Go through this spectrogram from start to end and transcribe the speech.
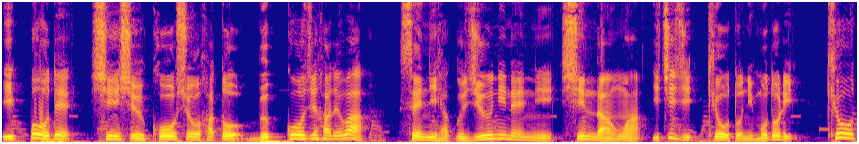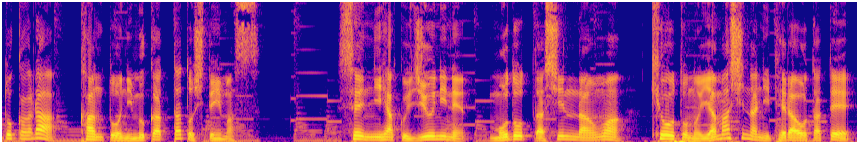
一方で、新州交渉派と仏光寺派では、1212年に親鸞は一時京都に戻り、京都から関東に向かったとしています。1212年、戻った親鸞は京都の山科に寺を建て、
